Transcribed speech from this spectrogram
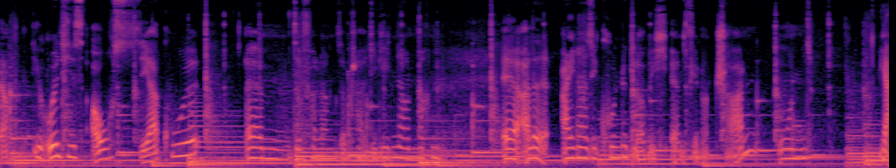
ja, die Ulti ist auch sehr cool. Ähm, die verlangsamt halt die Gegner und machen äh, alle einer Sekunde, glaube ich, ähm, 400 Schaden. Und ja,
